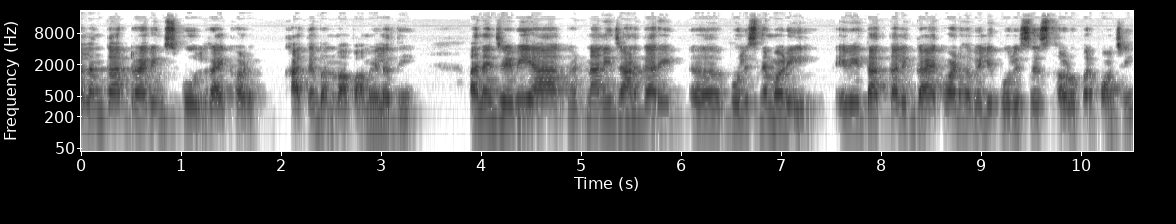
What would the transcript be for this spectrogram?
અલંકાર ડ્રાઇવિંગ સ્કૂલ રાયખડ ખાતે બનવા પામેલ હતી. અને જેવી આ ઘટનાની જાણકારી પોલીસને મળી, એવી તાત્કાલિક ગાયકવાડ હવેલી પોલીસે સ્થળ ઉપર પહોંચી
